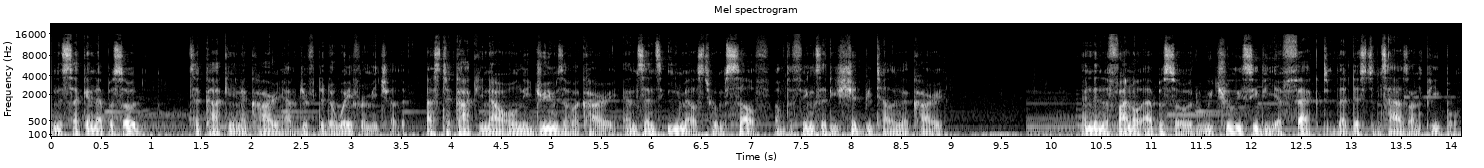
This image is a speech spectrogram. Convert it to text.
In the second episode, Takaki and Akari have drifted away from each other, as Takaki now only dreams of Akari and sends emails to himself of the things that he should be telling Akari. And in the final episode, we truly see the effect that distance has on people.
